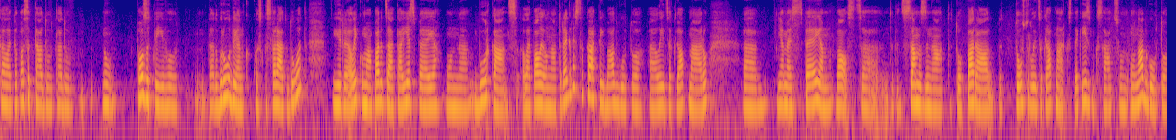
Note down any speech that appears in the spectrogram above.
kā lai to pasakā, tādu, tādu nu, pozitīvu tādu grūdienu, kas, kas varētu dot. Ir likumā paredzētā iespēja un burkāns, lai palielinātu regresa kārtībā atgūto līdzekļu apmēru. Ja mēs spējam valsts tad, tad samazināt to parādu, to uzturlīdzekļu apmēru, kas tiek izmaksāts un, un atgūt to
